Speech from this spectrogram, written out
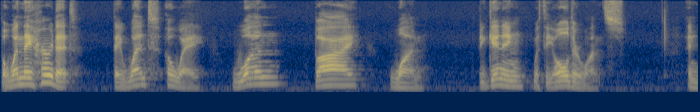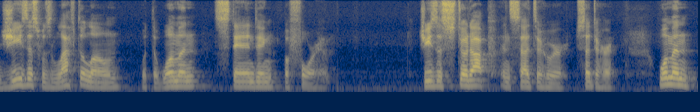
But when they heard it, they went away, one by one, beginning with the older ones. And Jesus was left alone with the woman standing before him. Jesus stood up and said to her, said to her, Woman,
